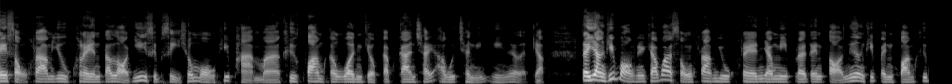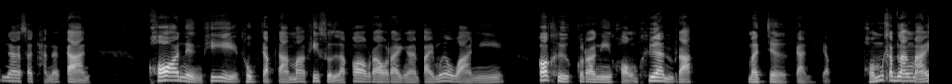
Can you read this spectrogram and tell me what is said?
นสงครามยูเครนตลอด 24 ชั่วโมงที่ผ่านมาคือความกังวลเกี่ยวกับการใช้อาวุธชนิดนี้นั่นแหละครับ แต่อย่างที่บอกนะครับว่าสงครามยูเครนยังมีประเด็นต่อเนื่องที่เป็นความคืบหน้าสถานการณ์ ข้อหนึ่งที่ถูกจับตามากที่สุดแล้วก็เรารายงานไปเมื่อวานนี้ ก็คือกรณีของเพื่อนรักมาเจอกันครับผมกำลังหมาย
